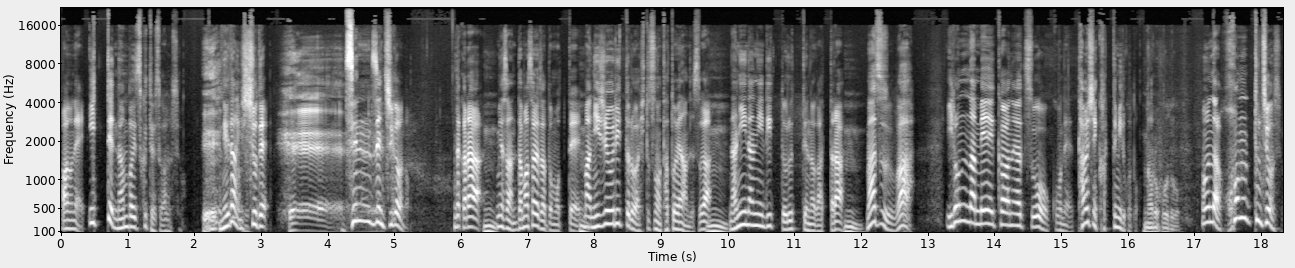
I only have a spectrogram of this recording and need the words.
あのね 1. 点何倍作ってるやつがあるんですよ。え？値段一緒で。全然違うの。だからうん。皆さん騙されたと思って、うん。まあ20リットルは一つの例えなんですが、うん。何々リットルっていうのがあったら、うん。まずはいろんなメーカーのやつをこうね試しに買ってみること。なるほど。ほんなら本当に違うんですよ。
